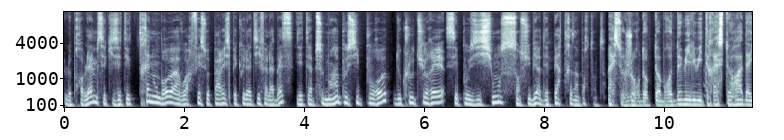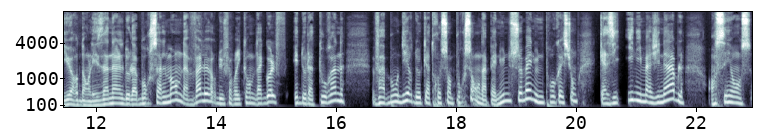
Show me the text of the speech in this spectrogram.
Le problème, c'est qu'ils étaient très nombreux à avoir fait ce pari spéculatif à la baisse. Il était absolument impossible pour eux de clôturer ces positions sans subir des pertes très importantes. ce jour d'octobre 2008 restera d'ailleurs dans les annales de la bourse allemande. La valeur du fabricant de la Golf et de la Tourane va bondir de 400% en à peine une semaine, une progression quasi inimaginable. En séance,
